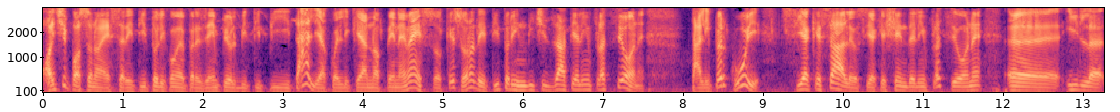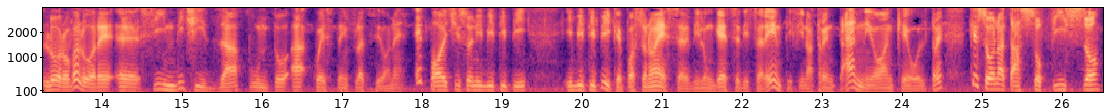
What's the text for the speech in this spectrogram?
Poi ci possono essere i titoli come per esempio il BTP Italia, quelli che hanno appena emesso, che sono dei titoli indicizzati all'inflazione, tali per cui sia che sale o sia che scende l'inflazione, eh, il loro valore eh, si indicizza appunto a questa inflazione. E poi ci sono i BTP, i BTP che possono essere di lunghezze differenti, fino a 30 anni o anche oltre, che sono a tasso fisso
